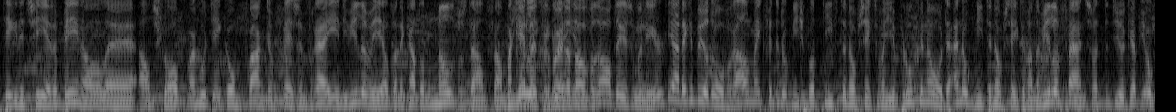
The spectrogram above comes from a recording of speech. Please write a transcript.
tegen het zere been al, uh, al schop. Maar goed, ik kom frank en fris en vrij in die wielerwereld. Want ik had er nul verstand van. Maar kennelijk gebeurt dat overal op deze manier. Ja, dat gebeurt overal. Maar ik vind het ook niet sportief ten opzichte van je ploeggenoten. En ook niet ten opzichte van de wielerfans. Want natuurlijk heb je ook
